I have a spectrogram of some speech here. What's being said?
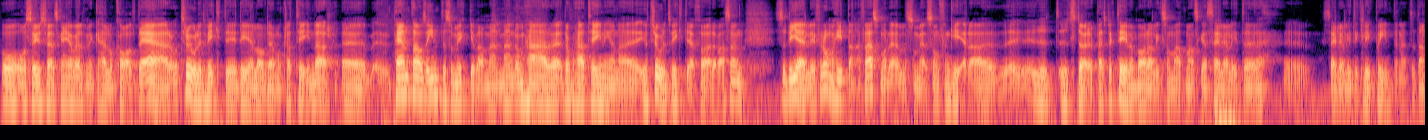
Och, och Sydsvenskan gör väldigt mycket här lokalt. Det är otroligt viktig del av demokratin där. Eh, Penthouse inte så mycket va, men, men de, här, de här tidningarna är otroligt viktiga för det. Va? Sen, så det gäller ju för dem att hitta en affärsmodell som, är, som fungerar eh, ut, ut större perspektiv än bara liksom att man ska sälja lite, eh, sälja lite klick på internet. Utan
